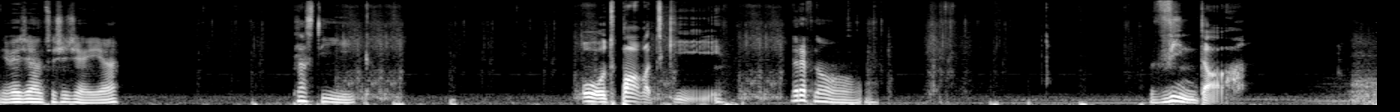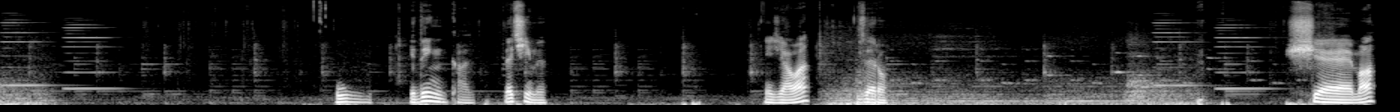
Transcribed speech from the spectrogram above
Nie wiedziałem co się dzieje. Plastik. Odpadki. Drewno. Winda. Uuu, jedynka. Lecimy. Nie działa? Zero. Siema.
